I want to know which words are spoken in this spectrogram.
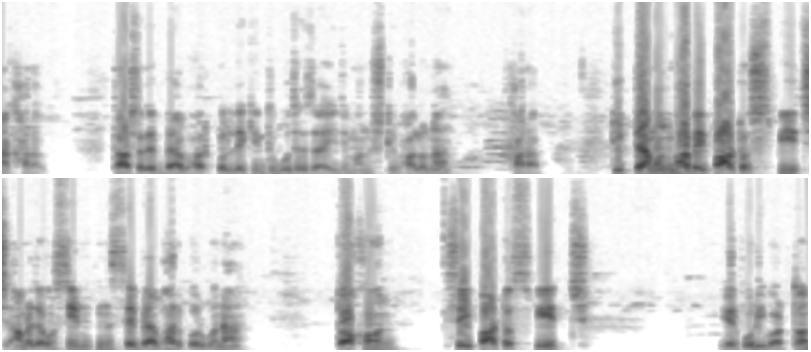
না খারাপ। তার সাথে ব্যবহার করলে কিন্তু বোঝা যায় যে মানুষটি ভালো না খারাপ। ঠিক তেমন ভাবেই পার্ট অফ স্পিচ আমরা যখন সেন্টেন্সে ব্যবহার করব না, তখন সেই পার্ট অফ স্পিচ এর পরিবর্তন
